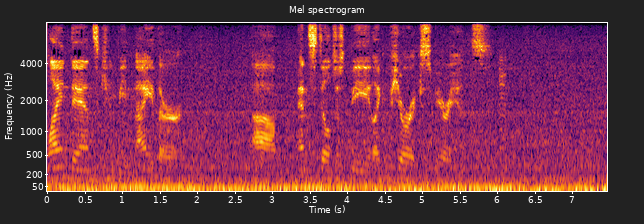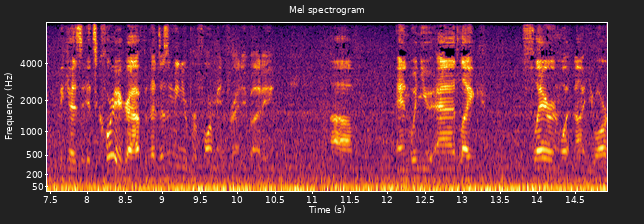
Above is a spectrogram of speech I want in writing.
line dance can be neither, um, and still just be like pure experience. Because it's choreographed, but that doesn't mean you're performing for anybody. Um, and when you add like flair and whatnot, you are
